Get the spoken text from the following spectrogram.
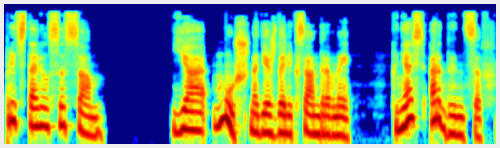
представился сам. Я муж Надежды Александровны, князь Ордынцев.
